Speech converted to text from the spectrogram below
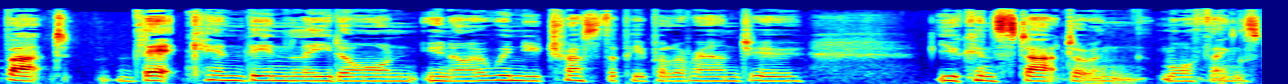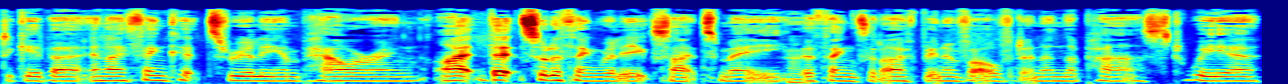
But that can then lead on. You know, when you trust the people around you you can start doing more things together. And I think it's really empowering. I, that sort of thing really excites me, mm. the things that I've been involved in in the past, where,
